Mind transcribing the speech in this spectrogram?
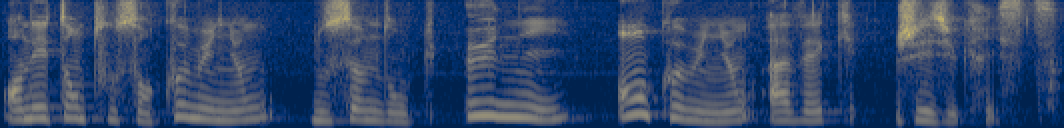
En étant tous en communion, nous sommes donc unis en communion avec Jésus-Christ.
